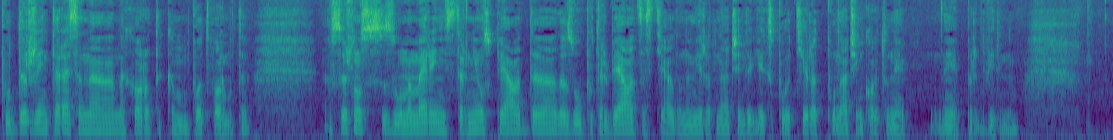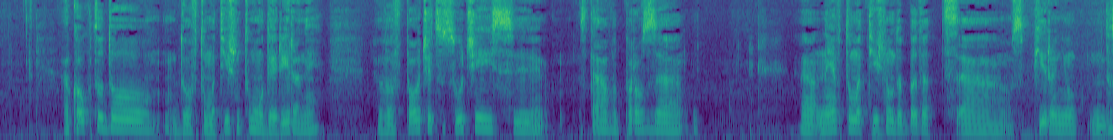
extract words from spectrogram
поддържа интереса на, на хората към платформата всъщност злонамерени страни успяват да, да злоупотребяват с тях, да намират начин да ги експлуатират по начин, който не, не е предвидено. А колкото до, до автоматичното модериране, в повечето случаи се става въпрос за а, не автоматично да бъдат а, спирани, да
